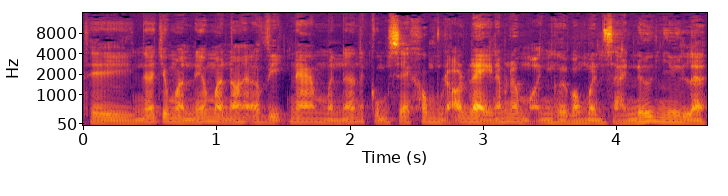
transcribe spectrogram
thì nói chung là nếu mà nói ở Việt Nam mình á nó cũng sẽ không rõ ràng lắm đâu mọi người. Bọn mình xài nước như là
